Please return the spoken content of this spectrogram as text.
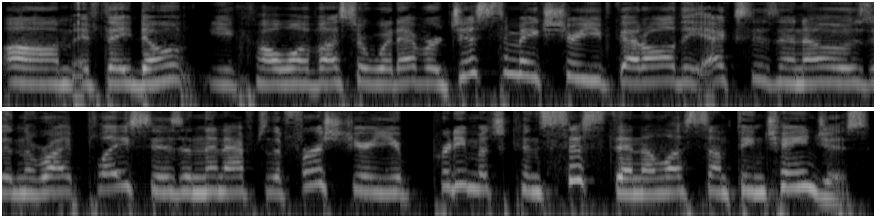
um, if they don't, you call one of us or whatever, just to make sure you've got all the X's and O's in the right places. And then after the first year, you're pretty much consistent unless something changes.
